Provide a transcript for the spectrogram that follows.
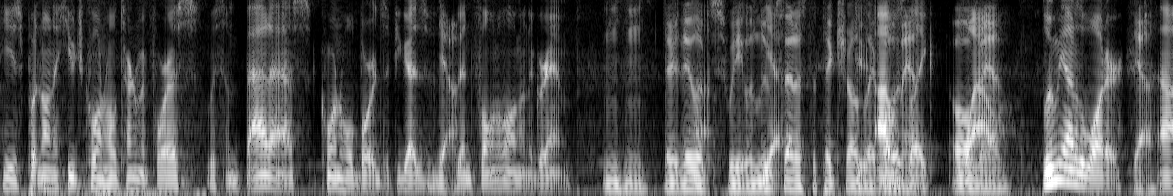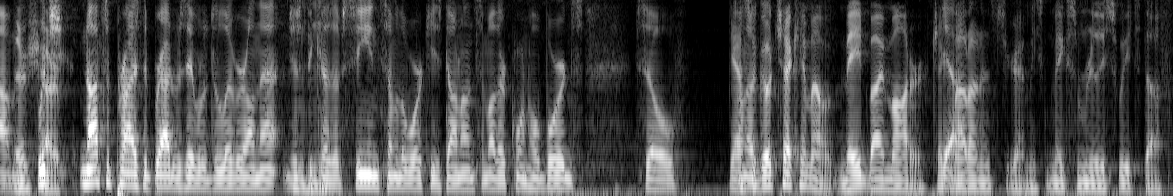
He's putting on a huge cornhole tournament for us with some badass cornhole boards. If you guys have Yeah. been following along on the gram, They, they look sweet. When Luke Uh, yeah. sent us the picture, I was like, I oh, was man. like, oh wow. man. Blew me out of the water. Yeah, Um, they're which, not surprised that Brad was able to deliver on that just Mm-hmm. because I've seen some of the work he's done on some other cornhole boards. So, Yeah, so go check him out. Made by Modder. Check him out on Instagram. He makes some really sweet stuff.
